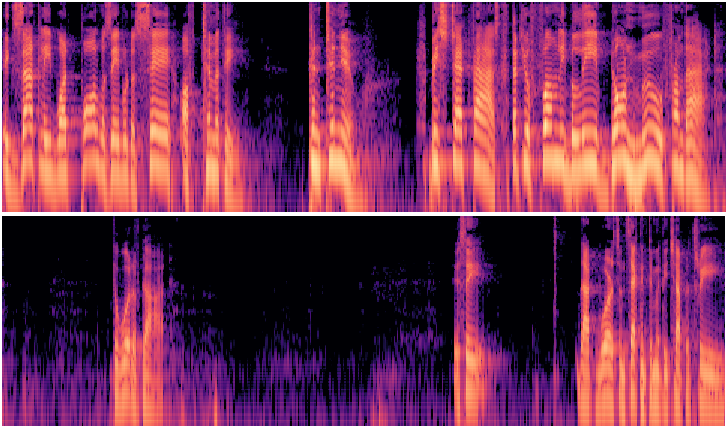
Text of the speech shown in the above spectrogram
exactly what Paul was able to say of Timothy. Continue. Be steadfast, that you firmly believe. Don't move from that. The Word of God. You see, that verse in 2 Timothy chapter 3,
